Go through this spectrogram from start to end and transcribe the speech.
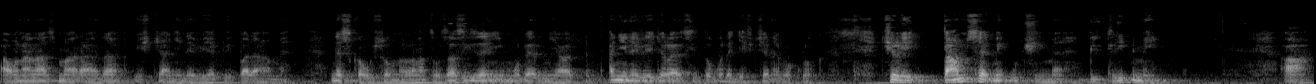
A ona nás má ráda, ještě ani neví, jak vypadáme. Dneska už jsou na to zařízení moderní, ale ani nevěděla, jestli to bude děvče nebo kluk. Čili tam se my učíme být lidmi. A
